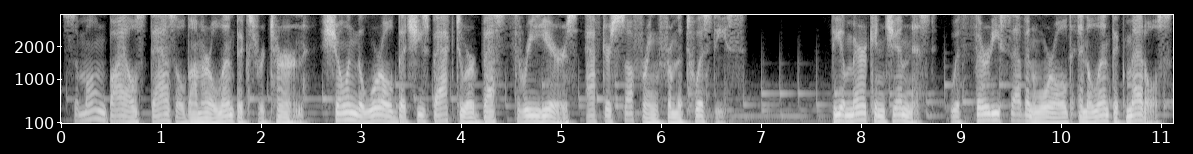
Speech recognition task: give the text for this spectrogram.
Simone Biles dazzled on her Olympics return, showing the world that she's back to her best three years after suffering from the twisties. The American gymnast, with 37 world and Olympic medals,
